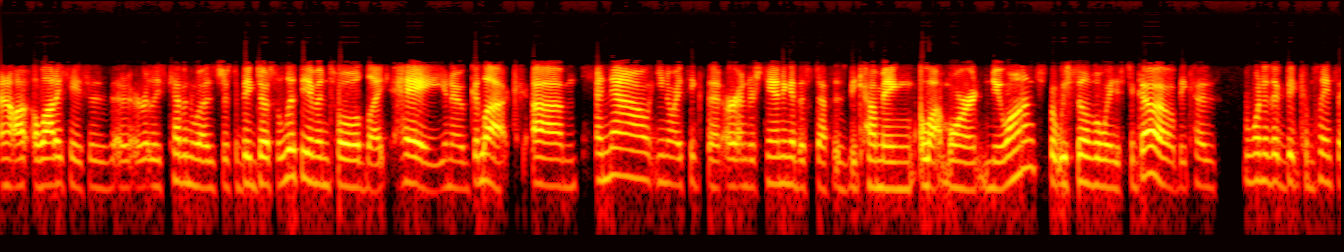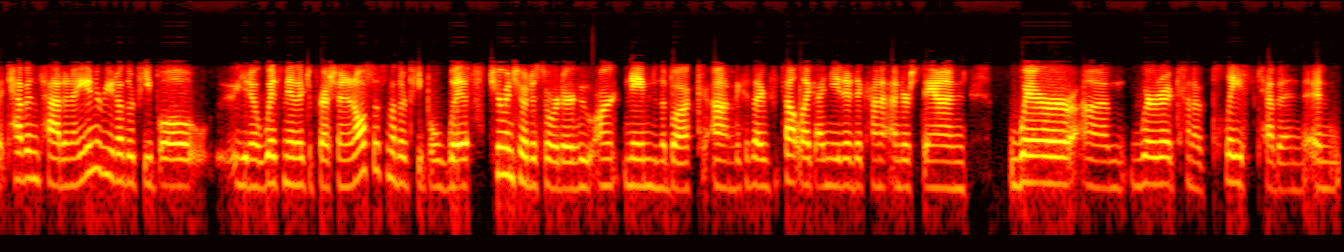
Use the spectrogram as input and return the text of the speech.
a lot of cases, or at least Kevin was, just a big dose of lithium and told like, hey, you know, good luck. Um, and now, you know, I think that our understanding of this stuff is becoming a lot more nuanced, but we still have a ways to go because one of the big complaints that Kevin's had, and I interviewed other people, you know, with manic depression and also some other people with Truman Show disorder who aren't named in the book um, because I felt like I needed to kind of understand where um, where to kind of place Kevin in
